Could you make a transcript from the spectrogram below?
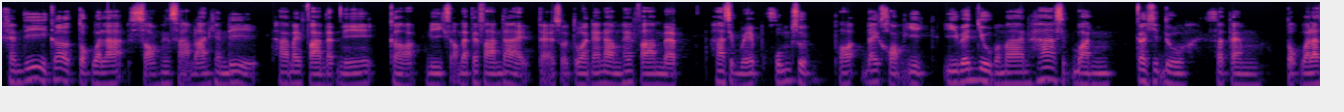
แคนดี้ก็ตกวันละ 2-3 ล้านแคนดี้ถ้าไม่ฟาร์มแบบนี้ก็มีอีกสองแบบไปฟาร์มได้ แต่ส่วนตัวแนะนำให้ฟาร์มแบบ 50 เวฟคุ้มสุด เพราะได้ของอีก อีเวนต์อยู่ประมาณ 50 วัน ก็คิดดูสแตมตกวันละ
